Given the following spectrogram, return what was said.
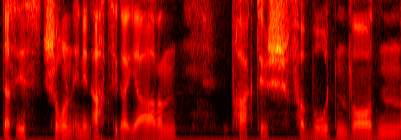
Das ist schon in den 80er Jahren praktisch verboten worden,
